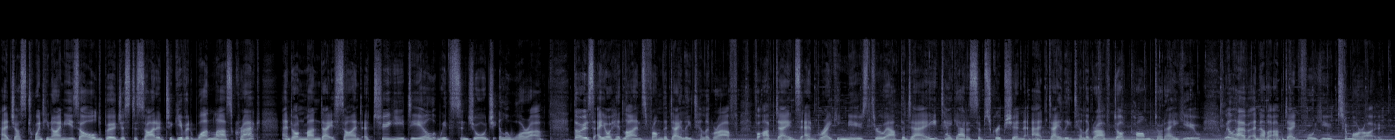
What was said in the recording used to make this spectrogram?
At just 29 years old, Burgess decided to give it one last crack and on Monday signed a two year deal with St George Illawarra. Those are your headlines from the Daily Telegraph. For updates and breaking news throughout the day, take out a subscription at dailytelegraph.com.au. We'll have another update for you tomorrow.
